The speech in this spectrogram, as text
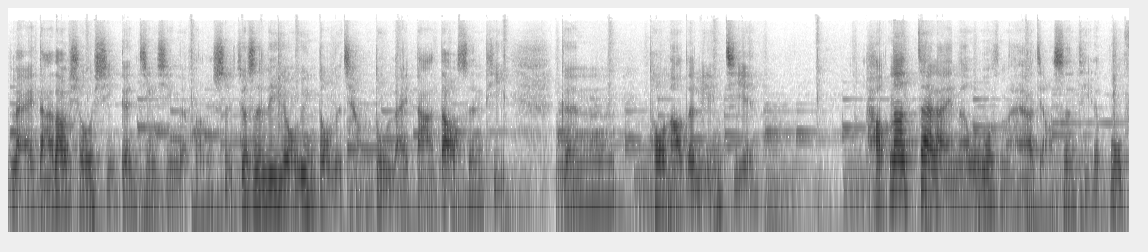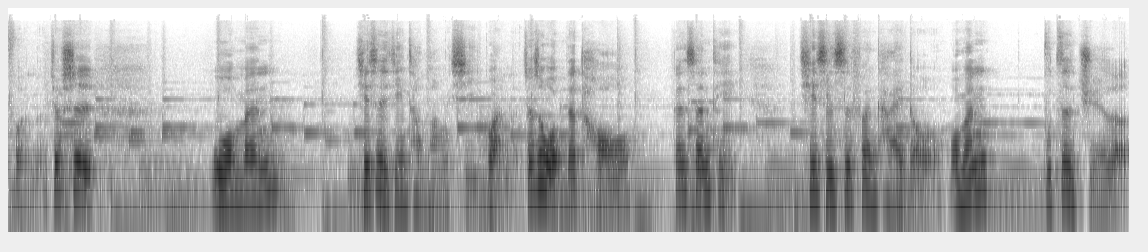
来达到修行跟静心的方式，就是利用运动的强度来达到身体跟头脑的连接。好，那再来呢，我为什么还要讲身体的部分呢？就是。我们其实已经常常习惯了，就是我们的头跟身体其实是分开的，我们不自觉了，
